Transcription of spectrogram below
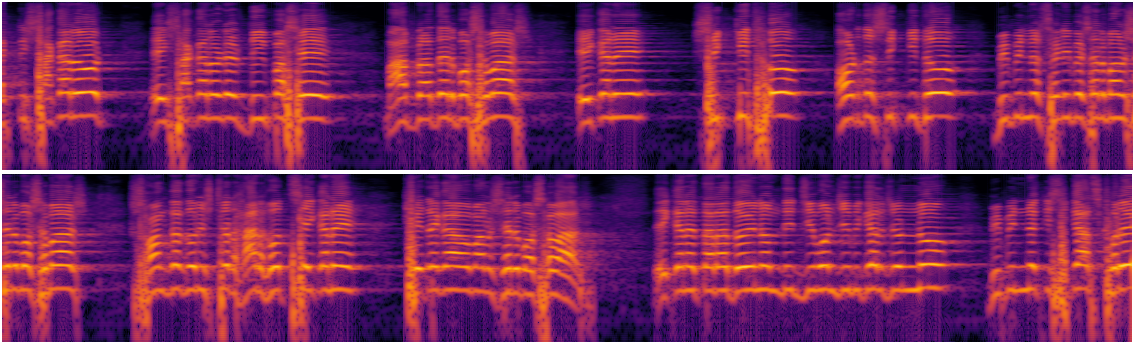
একটি শাখা রোড। এই শাখা রোডের দুই পাশে আপনাদের বসবাস। এখানে শিক্ষিত, অর্ধশিক্ষিত, বিভিন্ন শ্রেণি পেশার মানুষের বসবাস। সংখ্যাগরিষ্ঠের হার হচ্ছে এখানে খেটে খাওয়া মানুষের বসবাস। এখানে তারা দৈনন্দিন জীবন জীবিকার জন্য বিভিন্ন কৃষিকাজ করে,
